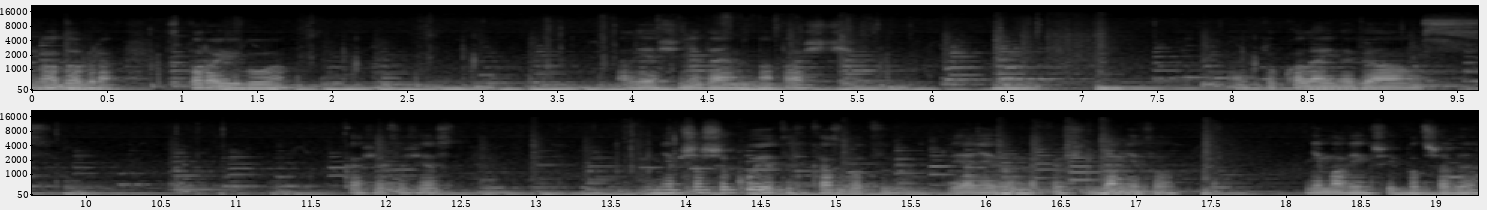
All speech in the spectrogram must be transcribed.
No dobra, sporo ich było. Ale ja się nie dałem napaść. A tu kolejny gąs. Kasia coś jest. Nie przeszukuję tych kas, bo tu, ja nie wiem, jakoś dla mnie to nie ma większej potrzeby.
